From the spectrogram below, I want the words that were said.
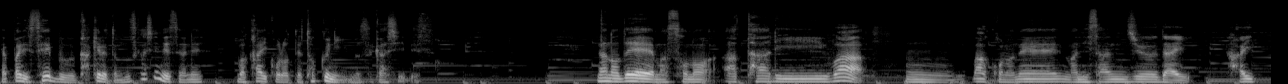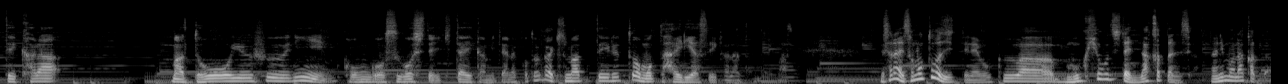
やっぱりセーブかけると難しいんですよね。若い頃って特に難しいです。なので、まあ、そのあたりは、うん、まあこのね、まあ、2、30代入ってから、まあどういうふうに今後過ごしていきたいかみたいなことが決まっているともっと入りやすいかなと思います。さらにその当時ってね、僕は目標自体なかったんですよ。何もなかった。と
